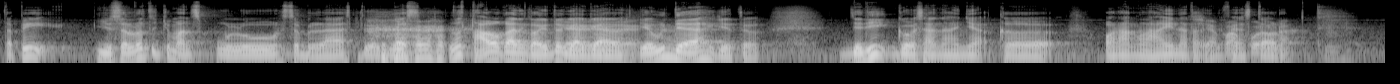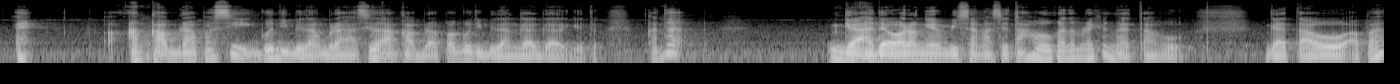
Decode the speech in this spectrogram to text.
tapi user lo tuh cuma 10, 11, 12 lo tahu kan kalau itu Iya, iya, gagal? iya. ya udah gitu. Jadi gak usah nanya ke orang lain atau Siapa pun investor. lah. eh angka berapa sih? Gue dibilang berhasil angka berapa gue dibilang gagal gitu. Karena nggak ada orang yang bisa ngasih tahu karena mereka nggak tahu nggak tahu apa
